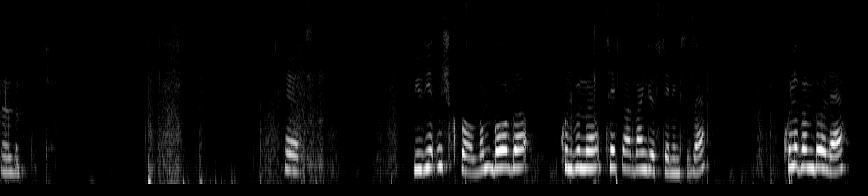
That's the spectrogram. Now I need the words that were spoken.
Öldüm. Evet. 170 kupa oldum. Bu arada kulübümü tekrardan göstereyim size. Kulübüm böyle.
